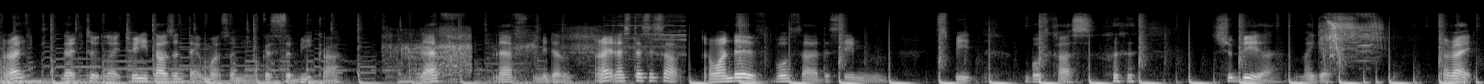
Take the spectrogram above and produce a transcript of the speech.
Alright that took like 20,000 tech mods only because it's a B car. Left left middle. Alright let's test this out. I wonder if both are the same speed both cars. Should be uh, my guess. Alright.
